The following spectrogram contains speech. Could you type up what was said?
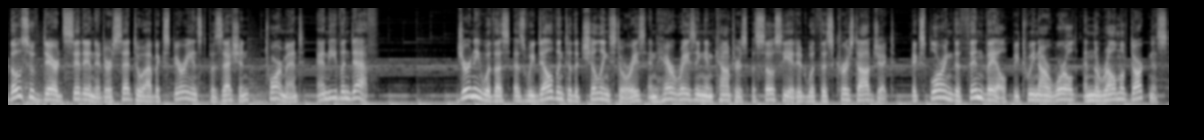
Those who've dared sit in it are said to have experienced possession, torment, and even death. Journey with us as we delve into the chilling stories and hair raising encounters associated with this cursed object, exploring the thin veil between our world and the realm of darkness.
